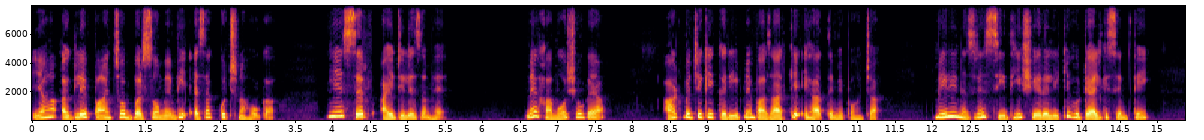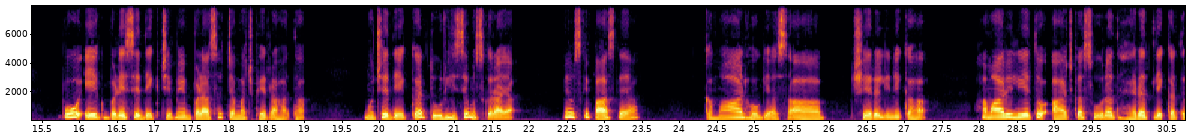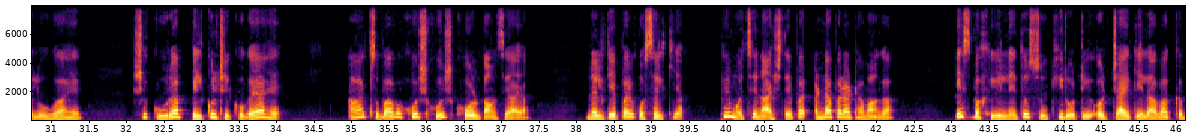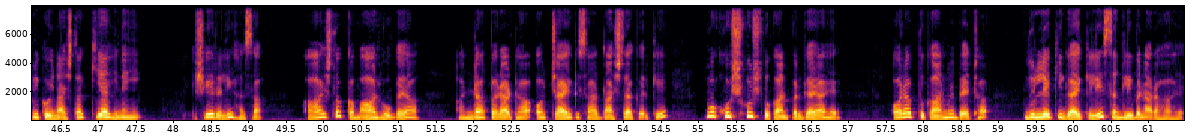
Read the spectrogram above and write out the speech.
یہاں اگلے پانچ سو برسوں میں بھی ایسا کچھ نہ ہوگا۔ یہ صرف آئیڈیلزم ہے۔ میں خاموش ہو گیا۔ آٹھ بجے کے قریب میں بازار کے احاطے میں پہنچا۔ میری نظریں سیدھی شیر علی کے ہوٹل کی سمت گئیں۔ وہ ایک بڑے سے دیگچے میں بڑا سا چمچ پھیر رہا تھا۔ مجھے دیکھ کر دور ہی سے مسکرایا۔ میں اس کے پاس گیا۔ کمال ہو گیا صاحب، شیر علی نے کہا۔ ہمارے لیے تو آج کا سورت حیرت لے کر طلوع ہوا ہے۔ شکورہ بالکل ٹھیک ہو گیا ہے۔ آج صبح وہ خوش خوش کھوڑ گاؤں سے آیا۔ نلکے پر غسل کیا۔ پھر مجھ سے ناشتے پر انڈا پراٹھا مانگا۔ اس بخیل نے تو سوکھی روٹی اور چائے کے علاوہ کبھی کوئی ناشتہ کیا ہی نہیں۔ شیر علی ہنسا۔ آج تو کمال ہو گیا۔ انڈا پراٹھا اور چائے کے ساتھ ناشتہ کر کے وہ خوش خوش دکان پر گیا ہے۔ اور اب دکان میں بیٹھا دلے کی گائے کے لیے سنگلی بنا رہا ہے۔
